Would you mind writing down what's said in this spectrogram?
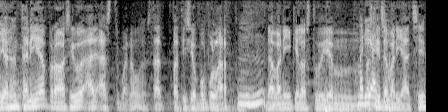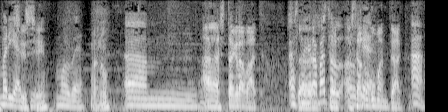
Jo no en tenia, però ha, sigut, ha, ha, bueno, ha estat petició popular Mhm. de venir aquí a l'estudi amb Mariachi. vestit de mariachi. Mariachi, Sí, sí. molt bé. Bueno. Um, Ah, està gravat. està, gravat el, el està què? documentat. Ah,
